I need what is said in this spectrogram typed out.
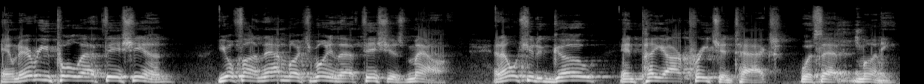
And whenever you pull that fish in, you'll find that much money in that fish's mouth. And I want you to go and pay our preaching tax with that money.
